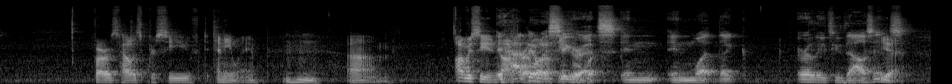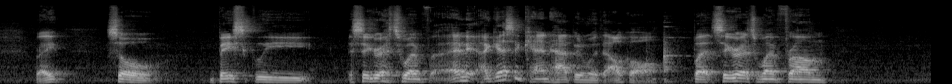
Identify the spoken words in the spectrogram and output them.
far as how it's perceived anyway. Um, obviously, Mm-hmm. it not for a happened with of people, cigarettes in in what like early 2000s Yeah. right so basically cigarettes went from, and i guess it can happen with alcohol but cigarettes went from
